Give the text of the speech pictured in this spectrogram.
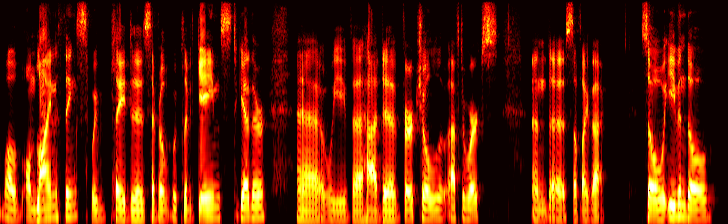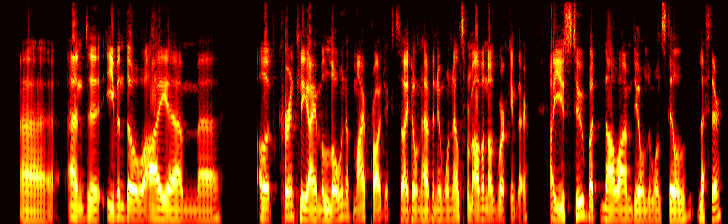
well online things. We've played uh, several. We played games together. Uh, we've uh, had virtual afterworks and stuff like that. So even though and even though I am currently I am alone at my project, so I don't have anyone else from Avanade working there. I used to, but now I'm the only one still left there.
